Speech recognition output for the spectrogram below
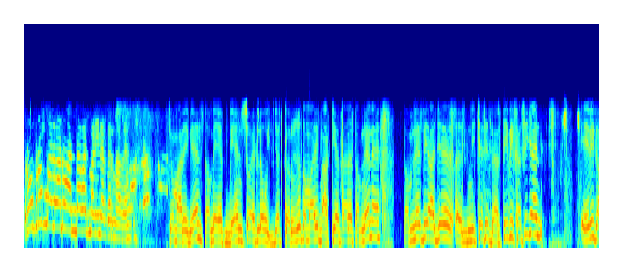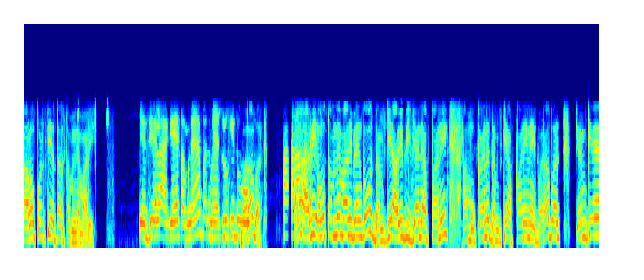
રૂબરૂપ મળવાનું અમદાવાદ મણિનગરમાં હવે. જો મારી બેન તમે એક બેન છો એટલે હું ઇજ્જત કરું છું તમારી બાકી અત્યારે તમને ને તમને બી આજે નીચેથી ધરતી બી ખસી જાય ને એવી ગાળો પડતી અત્યારે તમને મારી. એ જે લાગે તમને પણ મેં એટલું કીધું. બરાબર? અને આવી હું તમને મારી બેન કહું ધમકી આવી બીજાને આપવાની આ મુકાને ધમકી આપવાની નહીં બરાબર? કેમ કે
